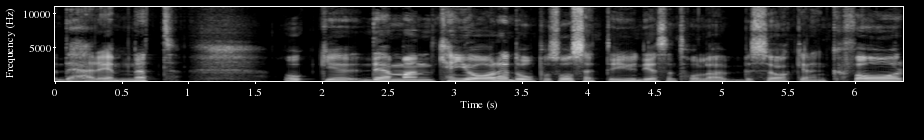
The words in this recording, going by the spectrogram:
det här ämnet. Och eh, det man kan göra då på så sätt är ju dels att hålla besökaren kvar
